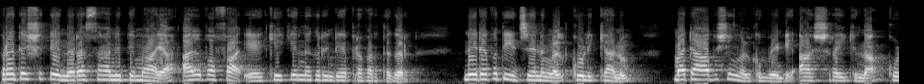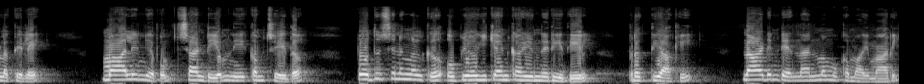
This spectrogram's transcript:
പ്രദേശത്തെ നിറസാന്നിധ്യമായ അൽവഫ എ കെ കെ നഗറിന്റെ പ്രവർത്തകർ നിരവധി ജനങ്ങൾ കുളിക്കാനും മറ്റാവശ്യങ്ങൾക്കും വേണ്ടി ആശ്രയിക്കുന്ന കുളത്തിലെ മാലിന്യവും ചണ്ടിയും നീക്കം ചെയ്ത് പൊതുജനങ്ങൾക്ക് ഉപയോഗിക്കാൻ കഴിയുന്ന രീതിയിൽ വൃത്തിയാക്കി നാടിന്റെ നന്മമുഖമായി മാറി.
